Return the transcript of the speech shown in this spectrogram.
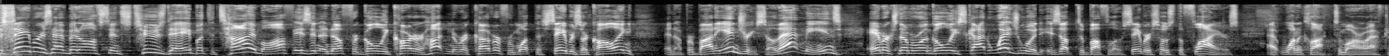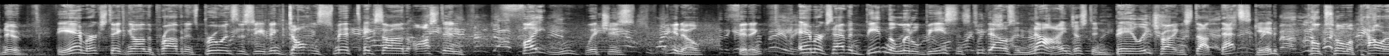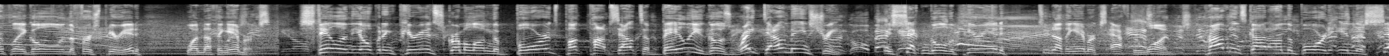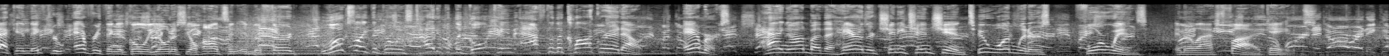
The Sabres have been off since Tuesday, but the time off isn't enough for goalie Carter Hutton to recover from what the Sabres are calling an upper body injury. So that means Amerks number one goalie Scott Wedgewood is up to Buffalo. Sabres host the Flyers at 1 o'clock tomorrow afternoon. The Amerks taking on the Providence Bruins this evening. Dalton Smith takes on Austin Fighton, which is, you know, fitting. Amerks haven't beaten the Little Bees since 2009. Justin Bailey trying to stop that skid. Pokes home a power play goal in the first period. 1-0 Amerks. Still in the opening period, scrum along the boards. Puck pops out to Bailey, who goes right down Main Street. His second goal of the period, 2-0 Amerks after one. Providence got on the board in the second. They threw everything at goalie Jonas Johansson in the third. Looks like the Bruins tied it, but the goal came after the clock ran out. Amerks hang on by the hair in their chinny chin chin. 2-1 winners, four wins in their last five games.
